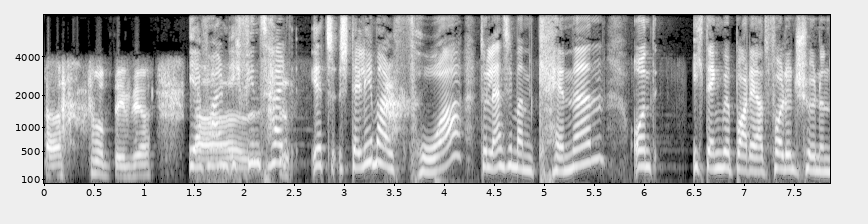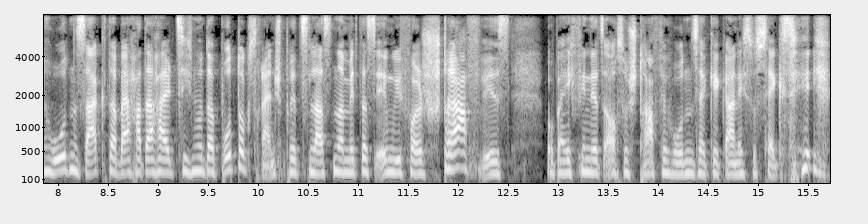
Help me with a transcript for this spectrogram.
Äh, von dem her. Ja, vor allem, ich äh, finde es halt, jetzt stell dir mal vor, du lernst jemanden kennen und ich denke mir, boah, der hat voll den schönen Hodensack, dabei hat er halt sich nur der Botox reinspritzen lassen, damit das irgendwie voll straff ist. Wobei ich finde jetzt auch so straffe Hodensäcke gar nicht so sexy.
